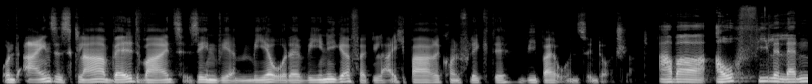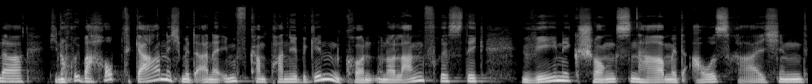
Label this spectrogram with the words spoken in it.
Und eins ist klar, weltweit sehen wir mehr oder weniger vergleichbare Konflikte wie bei uns in Deutschland. Aber auch viele Länder, die noch überhaupt gar nicht mit einer Impfkampagne beginnen konnten und langfristig wenig Chancen haben, mit ausreichend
